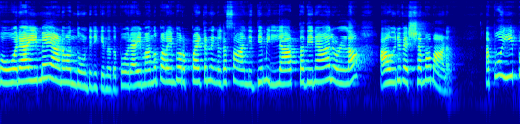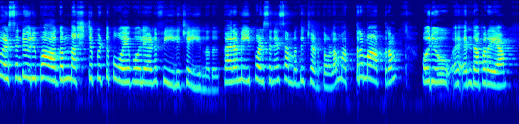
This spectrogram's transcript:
പോരായ്മയാണ് വന്നുകൊണ്ടിരിക്കുന്നത്. പോരായ്മ എന്ന് പറയുമ്പോൾ ഉറപ്പായിട്ടും നിങ്ങളുടെ സാന്നിധ്യം ഇല്ലാത്തതിനാലുള്ള ആ ഒരു വിഷമമാണ്. അപ്പോൾ ഈ പേഴ്സന്റെ ഒരു ഭാഗം നഷ്ടപ്പെട്ടു പോയ പോലെയാണ് ഫീൽ ചെയ്യുന്നത്. കാരണം ഈ പേഴ്സണെ സംബന്ധിച്ചിടത്തോളം അത്രമാത്രം ഒരു എന്താ പറയാ ആ,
